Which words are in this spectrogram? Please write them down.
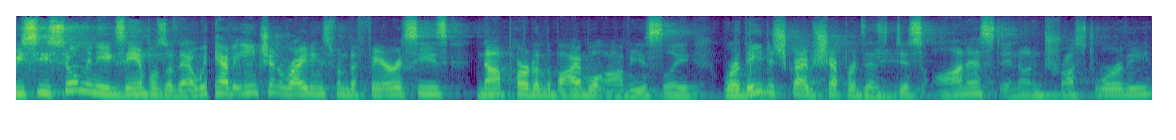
We see so many examples of that. We have ancient writings from the Pharisees, not part of the Bible, obviously, where they describe shepherds as dishonest and untrustworthy.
